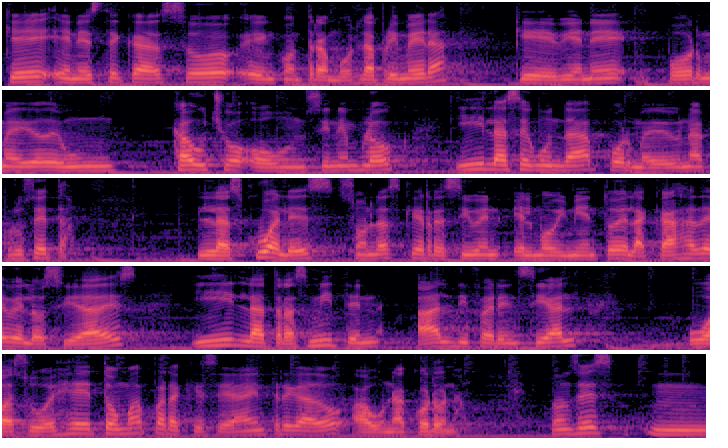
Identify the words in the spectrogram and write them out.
que en este caso encontramos la primera que viene por medio de un caucho o un block y la segunda por medio de una cruceta las cuales son las que reciben el movimiento de la caja de velocidades y la transmiten al diferencial o a su eje de toma para que sea entregado a una corona. Entonces, mm,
